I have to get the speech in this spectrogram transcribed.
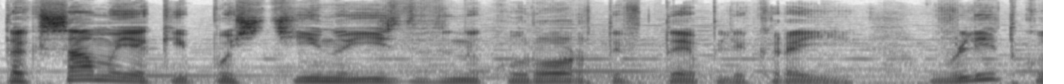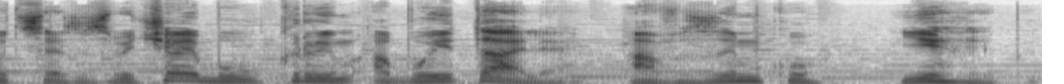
Так само, як і постійно їздити на курорти в теплі краї. Влітку це зазвичай був Крим або Італія, а взимку Єгипет.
